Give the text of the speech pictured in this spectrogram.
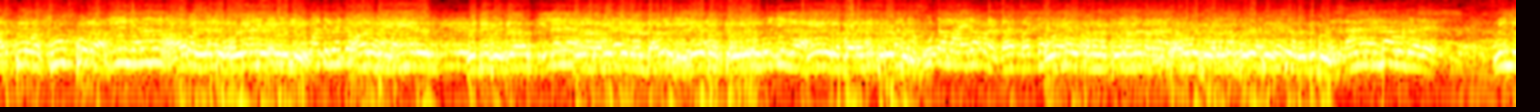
அற்புதமா, சூப்பரா. வீரர் வெற்றி பெற்றார். முன்னாள் அமைச்சர் டாக்டர் விஜயபாஸ்கர் அவர்கள் வீரரை பாராட்டி சிறப்பு. கூட்டம் ஆயிரம் அப்புறம் க- பிரச்சனை. ஒன்றிய கழக செயலாளர் பரமசி வழங்கும் சிறப்பு. எக்ஸ்ட்ரா ரத்து பெறும் நாங்க என்ன பண்றது? நீங்க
